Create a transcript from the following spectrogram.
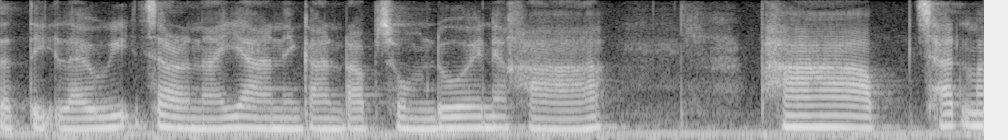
สติและวิจารณญาณในการรับชมด้วยนะคะ ภาพชัดไหม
